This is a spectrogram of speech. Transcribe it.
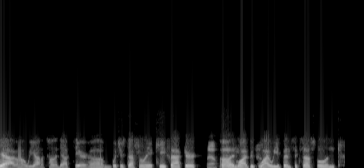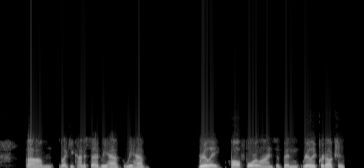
Yeah, uh, we got a ton of depth here, um, which is definitely a key factor yeah. uh, in why why we've been successful. And um, like you kind of said, we have we have really all four lines have been really production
